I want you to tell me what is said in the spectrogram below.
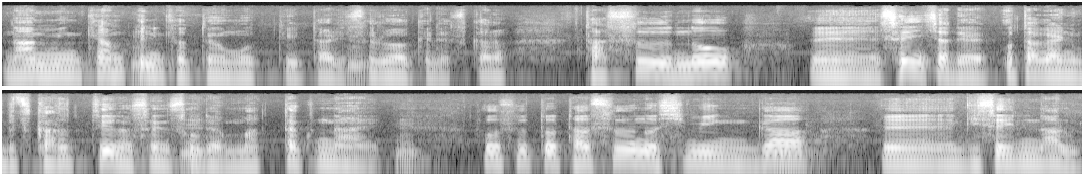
難民キャンプに拠点を持っていたりするわけですから、多数の、えー、戦車でお互いにぶつかるというような戦争では全くない、そうすると多数の市民が、えー、犠牲になる、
